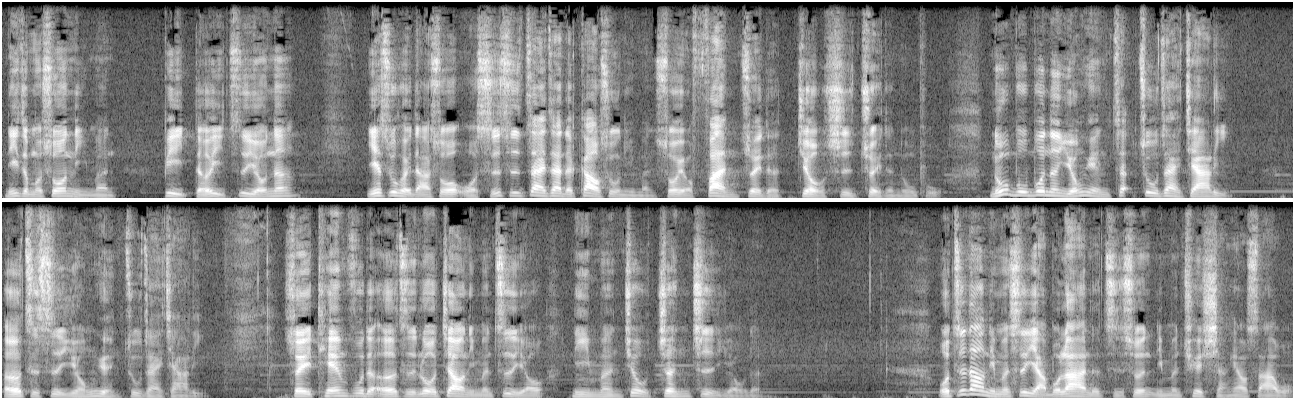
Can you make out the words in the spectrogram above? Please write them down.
你怎么说你们必得以自由呢？耶稣回答说：“我实实在在的告诉你们，所有犯罪的，就是罪的奴仆。奴仆不能永远在住在家里，儿子是永远住在家里。所以天父的儿子若叫你们自由，你们就真自由了。”我知道你们是亚伯拉罕的子孙，你们却想要杀我，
